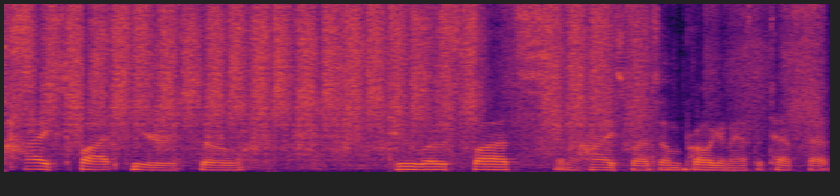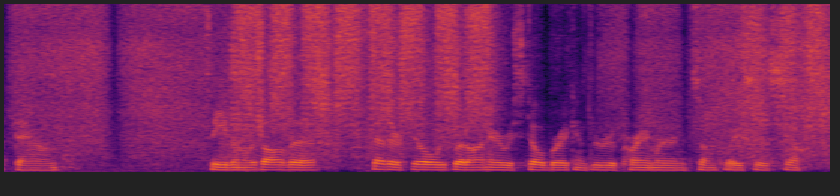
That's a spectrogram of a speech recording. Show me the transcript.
High spot here, so two low spots and a high spot, so I'm probably gonna have to tap that down. So even with all the FeatherFill we put on here, we're still breaking through the primer in some places, so.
